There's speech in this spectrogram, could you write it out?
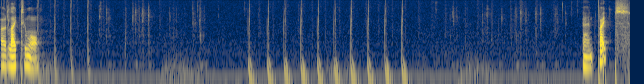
I would like two more. And pipes.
